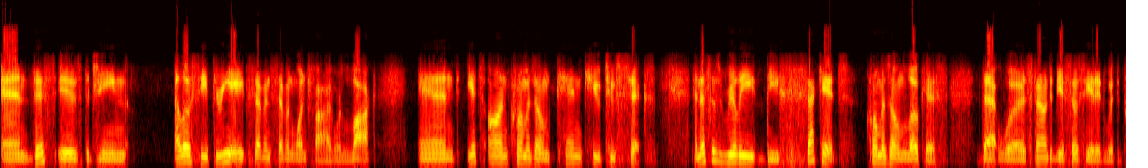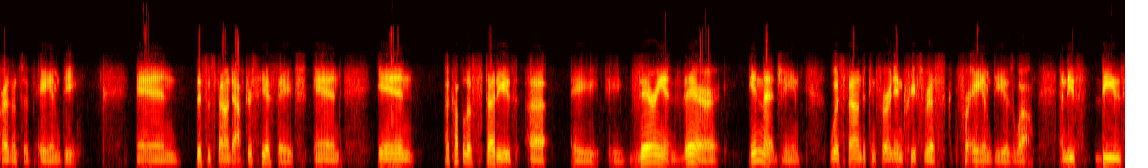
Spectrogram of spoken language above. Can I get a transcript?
And this is the gene LOC387715, or LOCK, and it's on chromosome 10q26. And this is really the second chromosome locus that was found to be associated with the presence of AMD. And this was found after CFH, and in a couple of studies, uh, a, a variant there in that gene was found to confer an increased risk for AMD as well. And these, these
